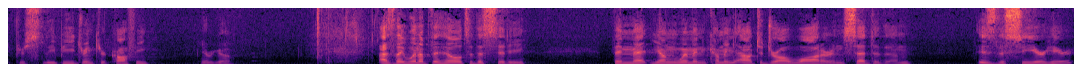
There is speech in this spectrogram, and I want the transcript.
if you're sleepy, drink your coffee. Here we go. As they went up the hill to the city, they met young women coming out to draw water and said to them, Is the seer here?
